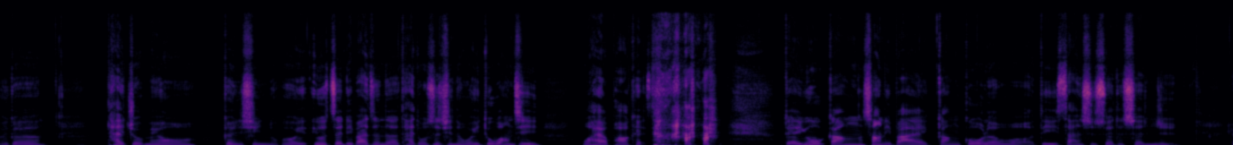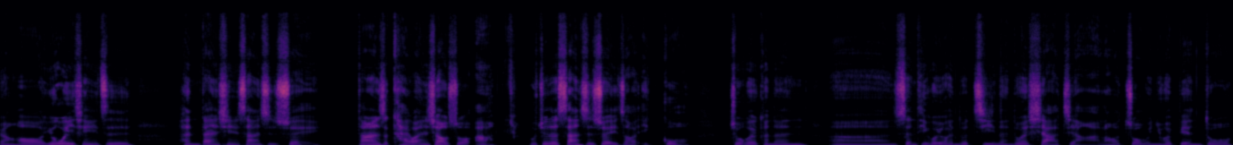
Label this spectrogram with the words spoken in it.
我一个太久没有更新，我因为这礼拜真的太多事情了，我一度忘记我还有 pocket。对，因为我刚上礼拜刚过了我第三十岁的生日，然后因为我以前一直很担心三十岁，当然是开玩笑说啊，我觉得三十岁只要一过，就会可能呃身体会有很多机能都会下降啊，然后皱纹也会变多，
